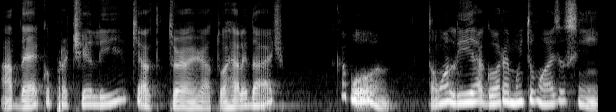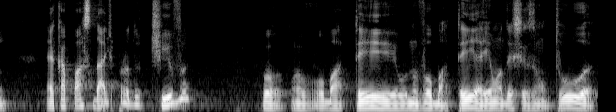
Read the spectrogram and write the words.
adequa para ti ali, que é a tua, é a tua realidade, acabou. Então ali agora é muito mais assim, é capacidade produtiva. Pô, eu vou bater, ou não vou bater, aí é uma decisão tua,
